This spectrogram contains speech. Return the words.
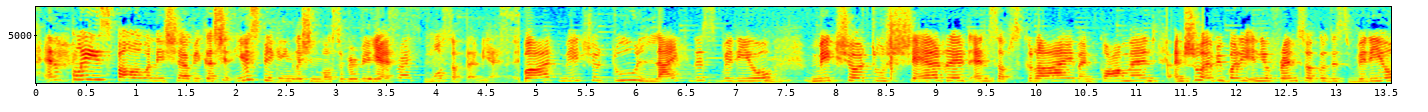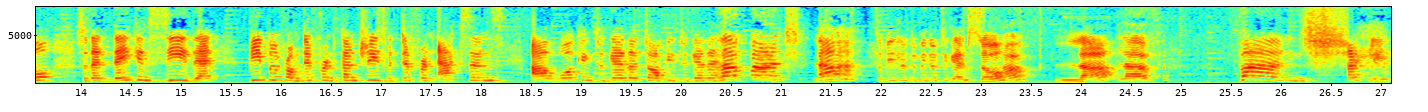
And please follow Anisha because she, you speak English in most of your videos, yes, right? most of them, yes. But make sure to like this video, mm -hmm. make sure to share it and subscribe and comment and show everybody in your friend circle this video so that they can see that people from different countries with different accents are working together, talking together. Love punch. Love. so we do we do together. So love. Love. Punch. Exactly.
